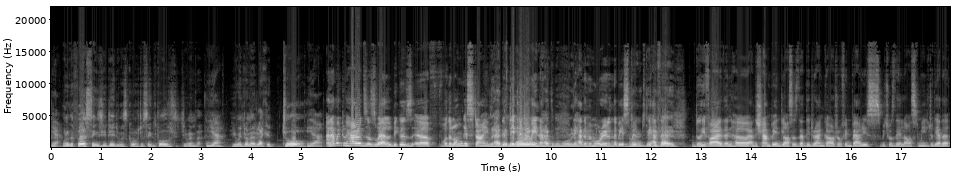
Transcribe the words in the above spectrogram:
Yeah. One of the first things you did was go to St Paul's. Do you remember? Yeah. You went on a like a tour. Yeah, and I went to Harrods as well because uh, for the longest time They had they've the taken it memorial- away they now. had the memorial, They had the yeah. memorial in the basement. Du- they had the Dodi Fayed and her and the champagne glasses that they drank out of in Paris, which was their last meal together.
